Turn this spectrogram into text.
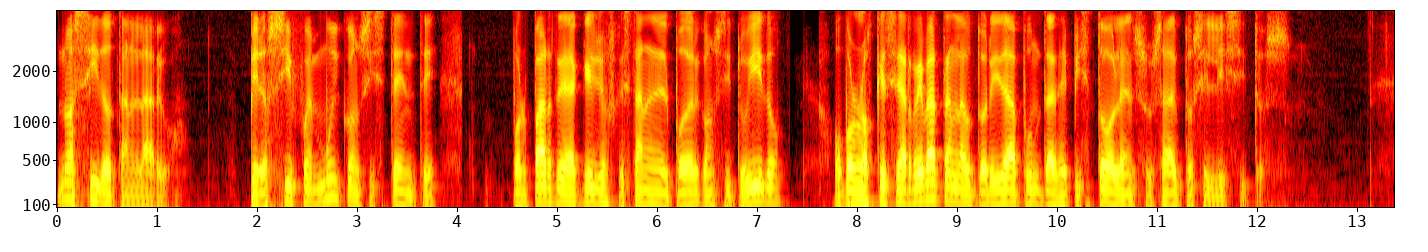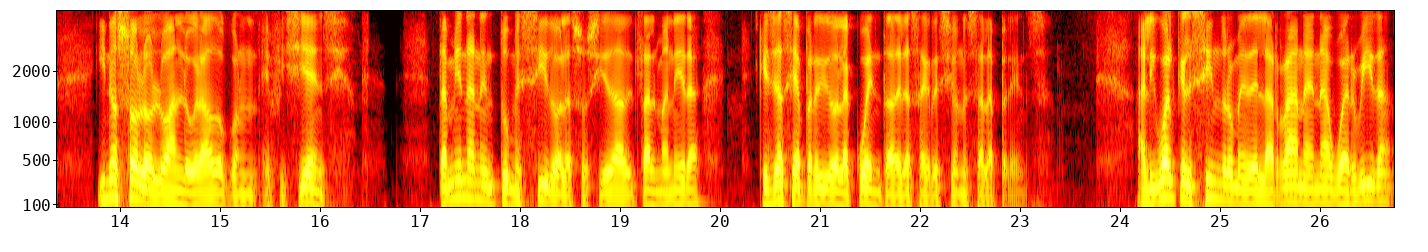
no ha sido tan largo, pero sí fue muy consistente por parte de aquellos que están en el poder constituido o por los que se arrebatan la autoridad a puntas de pistola en sus actos ilícitos. Y no solo lo han logrado con eficiencia, también han entumecido a la sociedad de tal manera que ya se ha perdido la cuenta de las agresiones a la prensa. Al igual que el síndrome de la rana en agua hervida,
